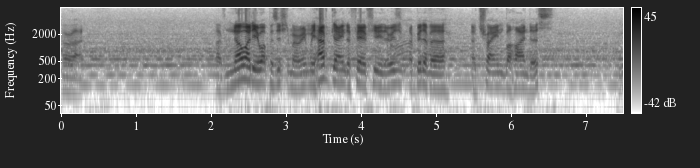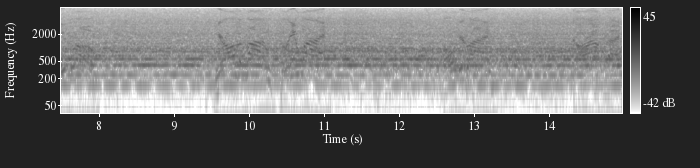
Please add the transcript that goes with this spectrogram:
All right. I have no idea what position we're in. We have gained a fair few. There is a bit of a, a train behind us. Keep low. You're on the bottom. Three wide. Hold your line. Car outside.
